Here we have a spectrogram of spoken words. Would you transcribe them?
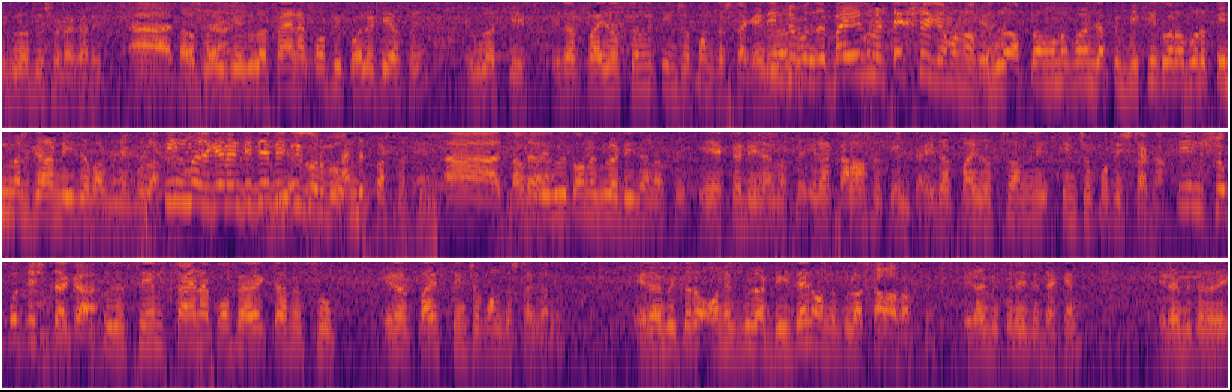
এগুলো দুশো টাকা রেট আচ্ছা। তারপরে যেগুলো চায়না কফি কোয়ালিটি আছে এগুলো কেটস এটার প্রাইস হচ্ছে অনলি তিনশো পঞ্চাশ টাকা। ভাই এগুলো টেকসই কেমন হবে? এগুলো আপনার মনে করেন যে আপনি বিক্রি করার পরে তিন মাস গ্যারান্টি দিতে পারবেন এগুলো। তিন মাস গ্যারান্টি দিয়ে বিক্রি করব? হান্ড্রেড পার্সেন্ট আচ্ছা। তারপরে এগুলো তো অনেকগুলো ডিজাইন আছে এই একটা ডিজাইন আছে এটার কালার আছে তিনটা এটার প্রাইস হচ্ছে অনলি তিনশো পঁচিশ টাকা। তিনশো পঁচিশ টাকা। সেম চায়না কফি আরেকটা আছে স্যুপ এটার প্রাইস তিনশো পঞ্চাশ টাকা এটার ভিতরে অনেকগুলো ডিজাইন অনেকগুলো কালার আছে। এটার ভিতরে এই যে দেখেন এটার ভিতরে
